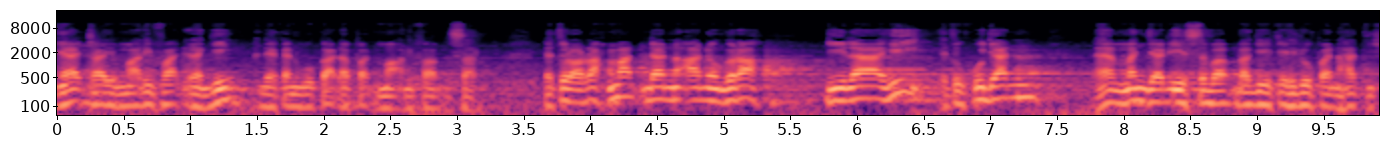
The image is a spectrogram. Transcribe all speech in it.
ya cahaya makrifat lagi dia akan buka dapat makrifat besar. Itulah rahmat dan anugerah ilahi itu hujan ya, menjadi sebab bagi kehidupan hati.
